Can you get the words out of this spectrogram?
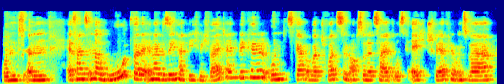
und ähm, er fand es immer gut, weil er immer gesehen hat, wie ich mich weiterentwickle. Und es gab aber trotzdem auch so eine Zeit, wo es echt schwer für uns war,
